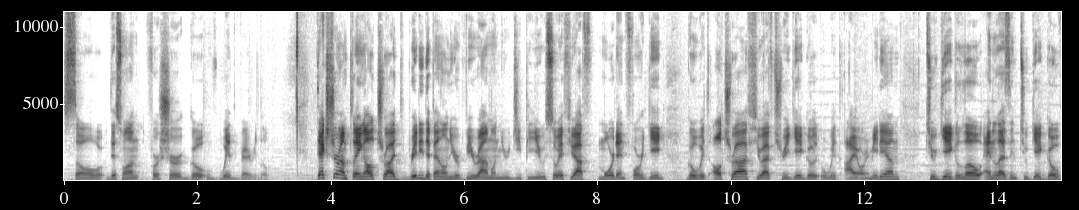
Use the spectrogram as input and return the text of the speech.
So this one for sure go with very low. Texture I'm playing Ultra, it really depend on your VRAM on your GPU. So if you have more than 4 gig, go with Ultra. If you have 3 gig, go with high or medium. 2 gig low and less than 2 gig, go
